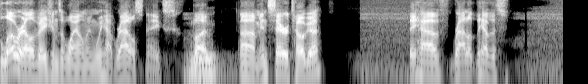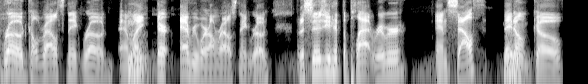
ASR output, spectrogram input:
Lower elevations of Wyoming, we have rattlesnakes, but Mm, um, in Saratoga, they have rattle. They have this road called Rattlesnake Road, and like they're everywhere on Rattlesnake Road. But as soon as you hit the Platte River and south, they Mhm. don't go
